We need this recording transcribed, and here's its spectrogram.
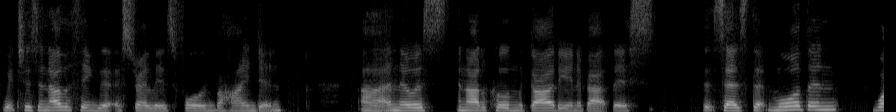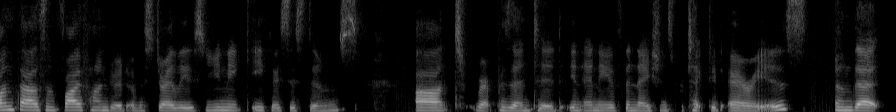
which is another thing that Australia is falling behind in. Uh, and there was an article in the Guardian about this that says that more than 1,500 of Australia's unique ecosystems aren't represented in any of the nation's protected areas, and that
